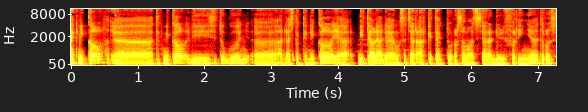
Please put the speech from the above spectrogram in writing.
technical ya technical di situ gue uh, ada aspek technical ya detailnya ada yang secara arsitektur sama secara deliverynya. Terus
